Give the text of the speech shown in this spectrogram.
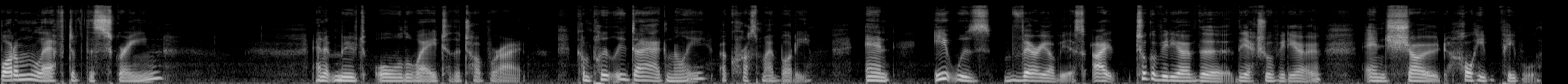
bottom left of the screen and it moved all the way to the top right, completely diagonally across my body. And it was very obvious. I took a video of the the actual video and showed a whole heap of people,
